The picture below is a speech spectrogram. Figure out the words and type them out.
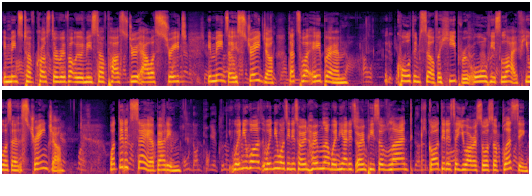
It means to have crossed the river or it means to have passed through our street. It means a stranger. That's why Abraham called himself a Hebrew all his life. He was a stranger. What did it say about him? When he was when he was in his own homeland, when he had his own piece of land, God didn't say you are a source of blessing.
